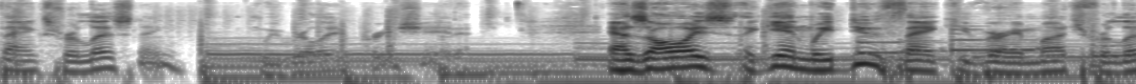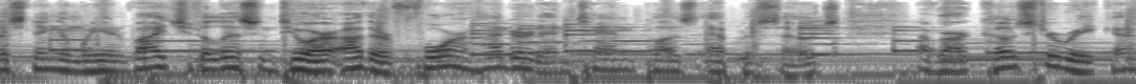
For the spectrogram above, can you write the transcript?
thanks for listening. We really appreciate it. As always, again, we do thank you very much for listening, and we invite you to listen to our other 410 plus episodes of our Costa Rica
